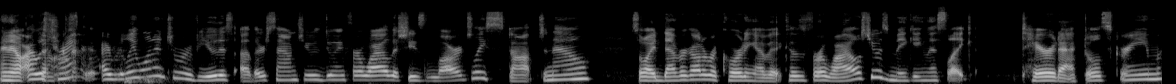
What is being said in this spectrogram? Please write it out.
I know. I was That trying. I really wanted to review this other sound she was doing for a while that she's largely stopped now. So I never got a recording of it because for a while she was making this like pterodactyl scream.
